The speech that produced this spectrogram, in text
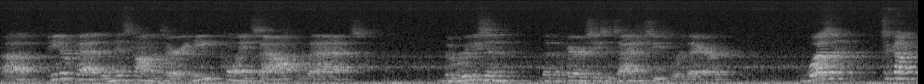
Uh, Peter Pett, in his commentary, he points out that the reason that the Pharisees and Sadducees were there wasn't to come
